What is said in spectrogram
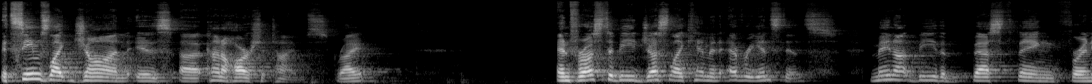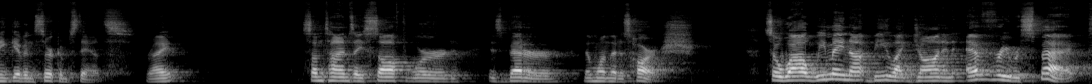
it seems like John is uh, kind of harsh at times, right? And for us to be just like him in every instance may not be the best thing for any given circumstance, right? Sometimes a soft word is better than one that is harsh. So while we may not be like John in every respect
